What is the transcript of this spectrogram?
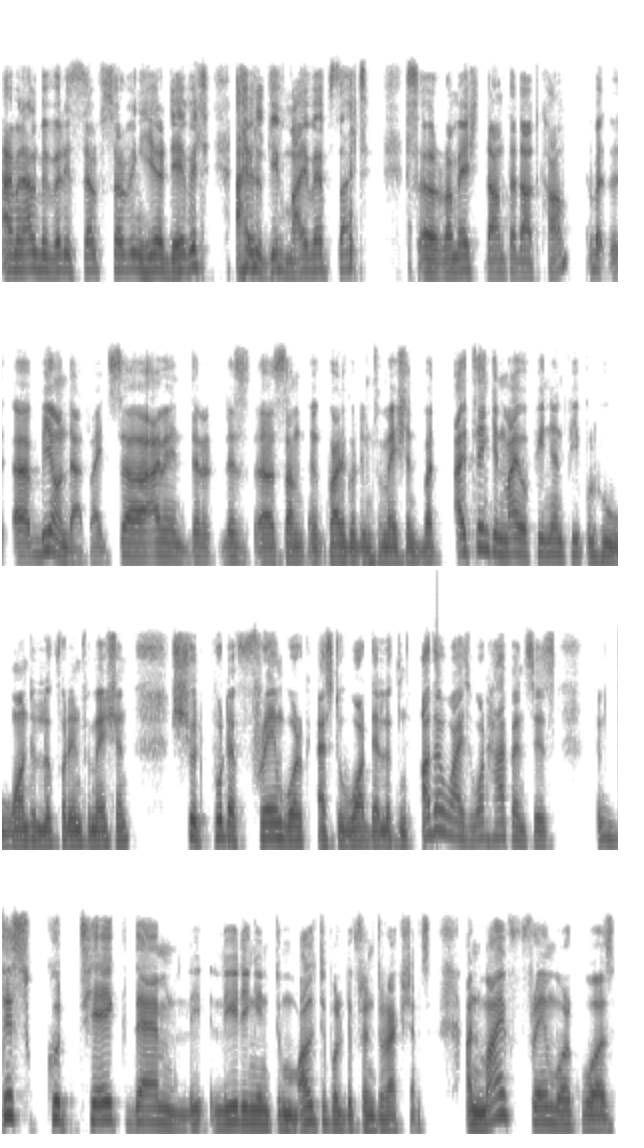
I mean, I'll be very self-serving here, David. I will give my website, so rameshdontha.com. But uh, beyond that, right? So, I mean, there, there's uh, some uh, quite a good information. But I think, in my opinion, people who want to look for information should put a framework as to what they're looking. Otherwise, what happens is this could take them le- leading into multiple different directions. And my framework was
